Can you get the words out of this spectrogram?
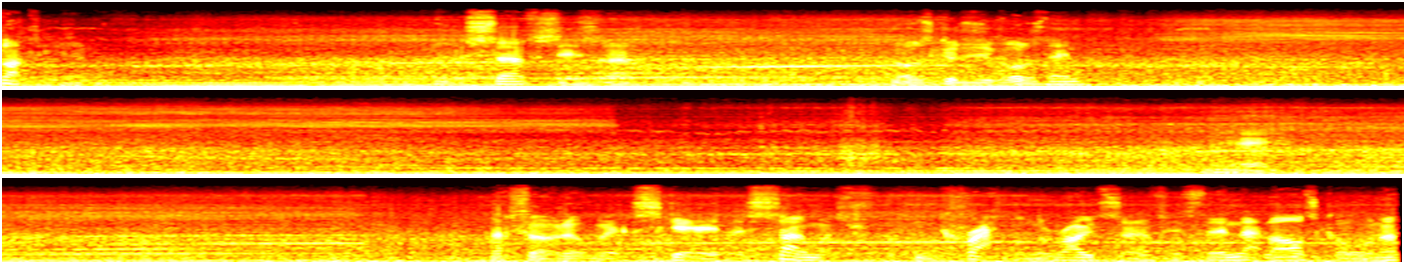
bloody hell. The surface is uh, not as good as it was then. Yeah. I felt a scared. There's so much crap on the road surface. Then that last corner,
